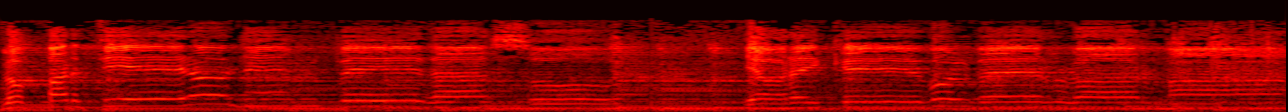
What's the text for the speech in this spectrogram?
Lo partieron en pedazos y ahora hay que volverlo a armar.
